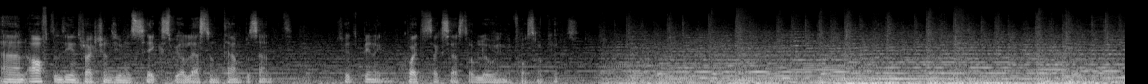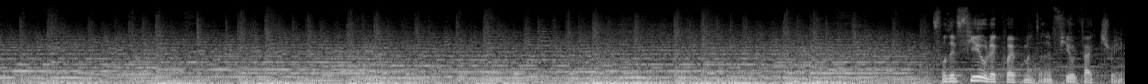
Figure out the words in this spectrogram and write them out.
And after the introduction of Unit 6, we are less than 10%. So it's been a, quite a success of lowering the fossil fuels. For the fuel equipment and the fuel factory,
